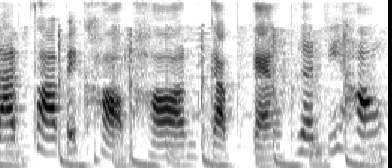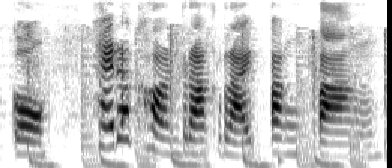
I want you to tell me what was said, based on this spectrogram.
ลัดฟ้าไปขอพรกับแก๊งเพื่อนที่ฮ่องกง ให้ละครรักร้ายปังๆ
